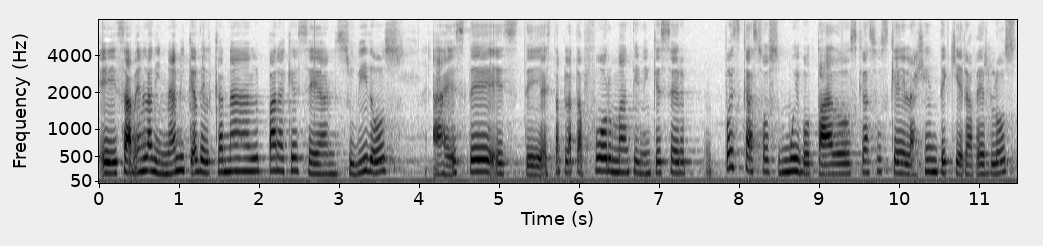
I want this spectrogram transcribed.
eh, saben la dinámica del canal para que sean subidos a, este, este, a esta plataforma, tienen que ser pues casos muy votados, casos que la gente quiera verlos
